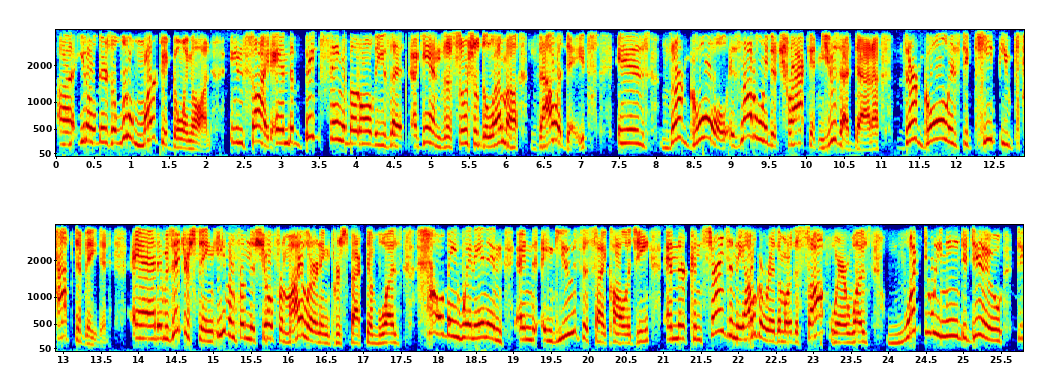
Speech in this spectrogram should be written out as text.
uh, you know, there's a little market going on inside. And the big thing about all these that, again, the social dilemma validates is their goal is not only to track it and use that data, their goal is to keep you captivated. And it was interesting, even from the show, from my learning perspective, was how they went in and, and, and used the psychology and their concerns in the algorithm or the software was what do we need to do to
